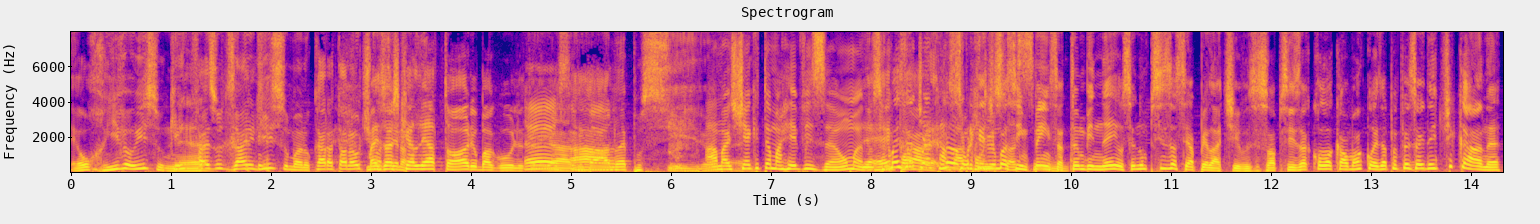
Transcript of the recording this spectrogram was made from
é horrível isso. Quem É. faz o design disso, mano? O cara tá na última Mas eu acho cena. que é aleatório o bagulho, tá É, ligado? Ah, não é possível. Ah, mas velho. tinha que ter uma revisão, mano. É, mas pode cara, acabar Não, porque, tipo isso assim, pensa, thumbnail, você não precisa ser apelativo, você só precisa colocar uma coisa pra pessoa identificar, né?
